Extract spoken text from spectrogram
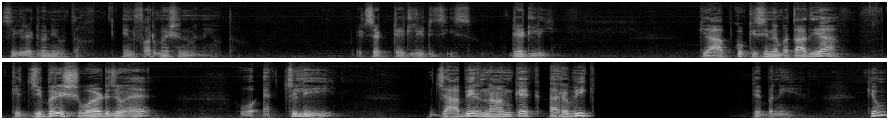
सिगरेट में नहीं होता इंफॉर्मेशन में नहीं होता। It's a deadly disease deadly कि आपको किसी ने बता दिया कि जिब्रिश वर्ड जो है वो एक्चुअली जाबिर नाम के एक अरबी पे बनी है। क्यों?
